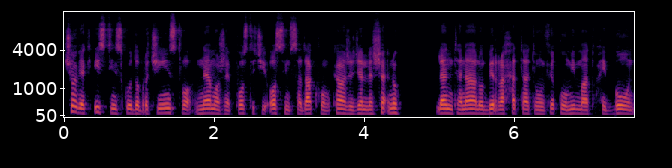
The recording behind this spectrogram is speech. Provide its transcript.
Čovjek istinsko dobročinstvo ne može postići osim sadakom, kaže Đelle še'nu, len tenalu birra hatta tunfiqu mimma tuhibbun.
